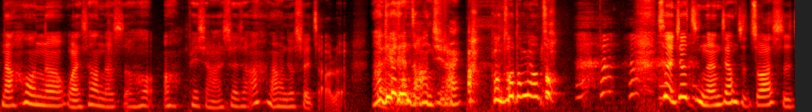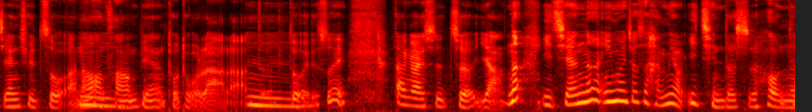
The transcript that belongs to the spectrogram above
然后呢，晚上的时候啊，陪小孩睡觉啊，然后就睡着了。然后第二天早上起来啊，工作都没有做。所以就只能这样子抓时间去做啊，然后常常变得拖拖拉拉的，嗯、对，所以大概是这样。那以前呢，因为就是还没有疫情的时候呢，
